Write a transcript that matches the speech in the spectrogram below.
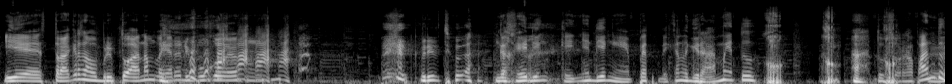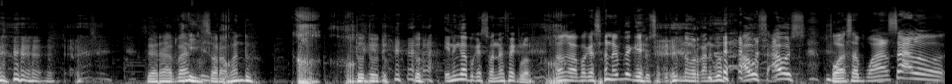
Iya, terakhir sama Bripto Anam lehernya dipukul ya. Brief tuh. Enggak kayak dia kayaknya dia ngepet deh kan lagi rame tuh. Hah, tuh suara apaan tuh? Suara apa? Ih, suara apaan tuh? Tuh tuh tuh. tuh. Ini enggak pakai sound effect loh. Oh, enggak pakai sound effect ya? Aduh sakit tenggorokan gue. Aus, aus. Puasa-puasa lo.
